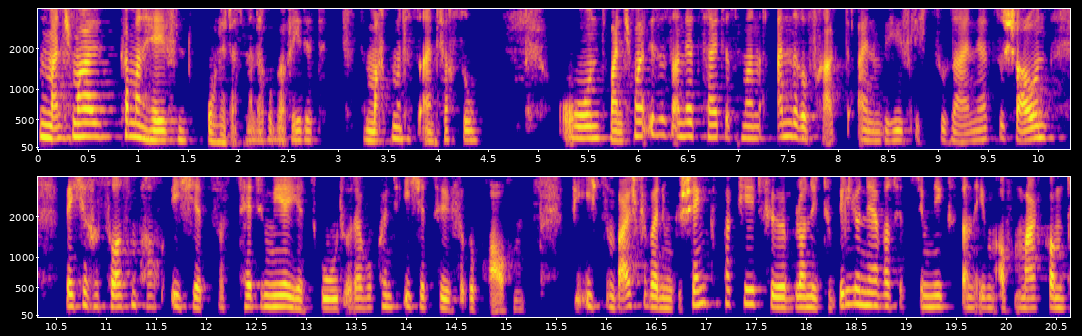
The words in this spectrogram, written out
Und manchmal kann man helfen, ohne dass man darüber redet. Dann macht man das einfach so. Und manchmal ist es an der Zeit, dass man andere fragt, einem behilflich zu sein, ja, zu schauen, welche Ressourcen brauche ich jetzt, was täte mir jetzt gut oder wo könnte ich jetzt Hilfe gebrauchen. Wie ich zum Beispiel bei dem Geschenkpaket für Blondie to Billionaire, was jetzt demnächst dann eben auf den Markt kommt.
